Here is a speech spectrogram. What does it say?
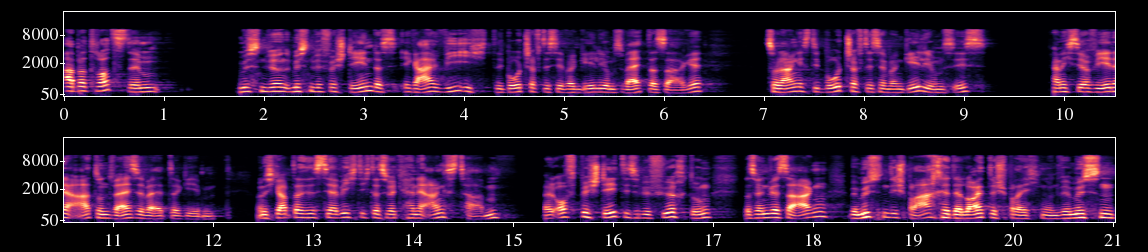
aber trotzdem müssen wir, müssen wir verstehen, dass egal wie ich die Botschaft des Evangeliums weitersage, solange es die Botschaft des Evangeliums ist, kann ich sie auf jede Art und Weise weitergeben. Und ich glaube, das ist sehr wichtig, dass wir keine Angst haben, weil oft besteht diese Befürchtung, dass wenn wir sagen, wir müssen die Sprache der Leute sprechen und wir müssen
